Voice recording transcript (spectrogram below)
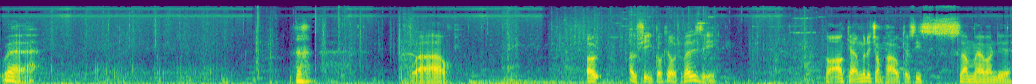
Where? Oh, shit, he got killed. Where is he? Oh, okay, I'm gonna jump out because he's somewhere around here.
